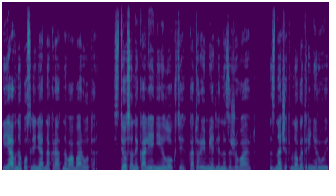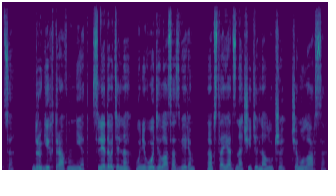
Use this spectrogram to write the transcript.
явно после неоднократного оборота. Стесаны колени и локти, которые медленно заживают. Значит, много тренируется. Других травм нет, следовательно, у него дела со зверем обстоят значительно лучше, чем у Ларса.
